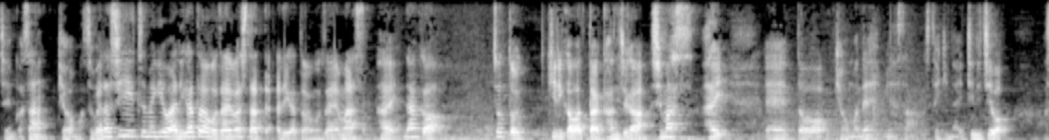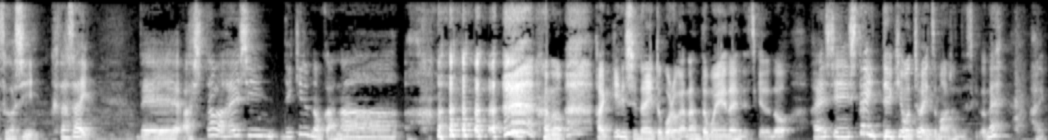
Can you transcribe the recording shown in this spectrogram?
純子さん、今日も素晴らしい紡ぎをありがとうございましたって、ありがとうございます。はい。なんか、ちょっと切り替わった感じがします。はい。えーっと、今日もね、皆さん素敵な一日をお過ごしください。で、明日は配信できるのかな？あの、はっきりしないところが何とも言えないんですけれど、配信したいっていう気持ちはいつもあるんですけどね。はい。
